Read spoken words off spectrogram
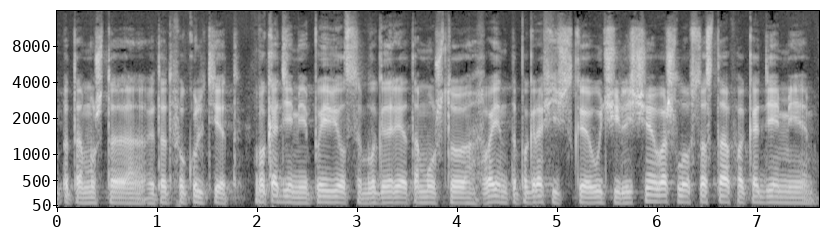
потому что этот факультет в Академии появился благодаря тому, что военно-топографическое училище вошло в состав Академии.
